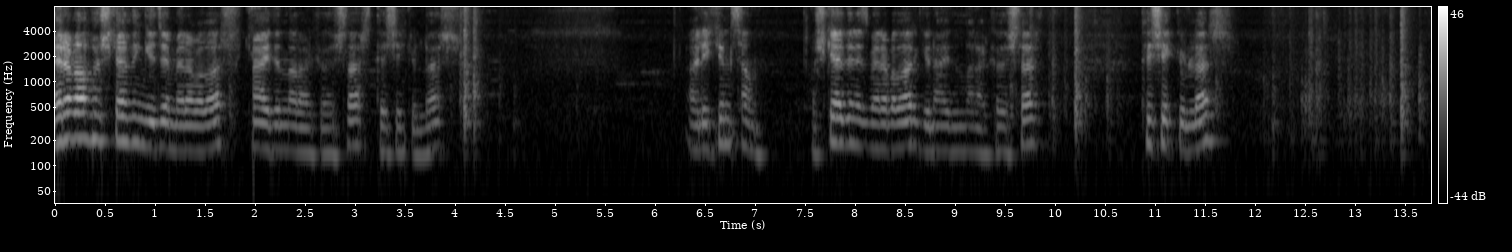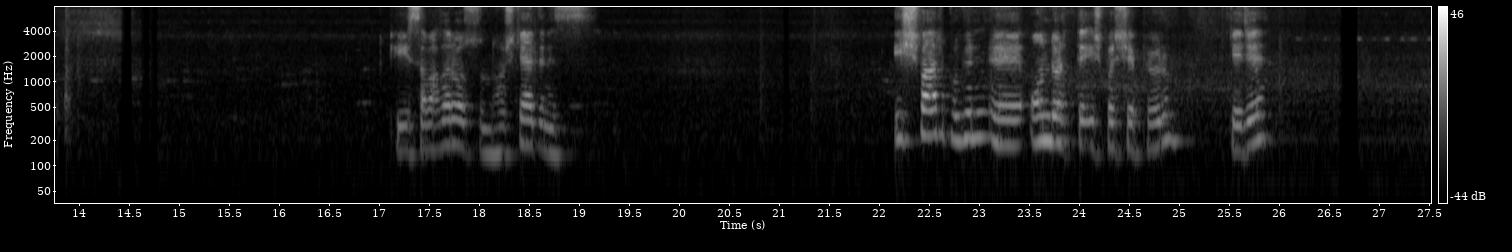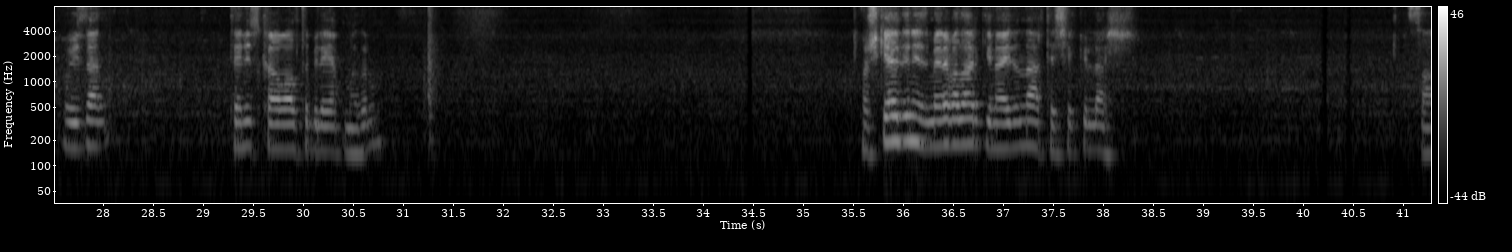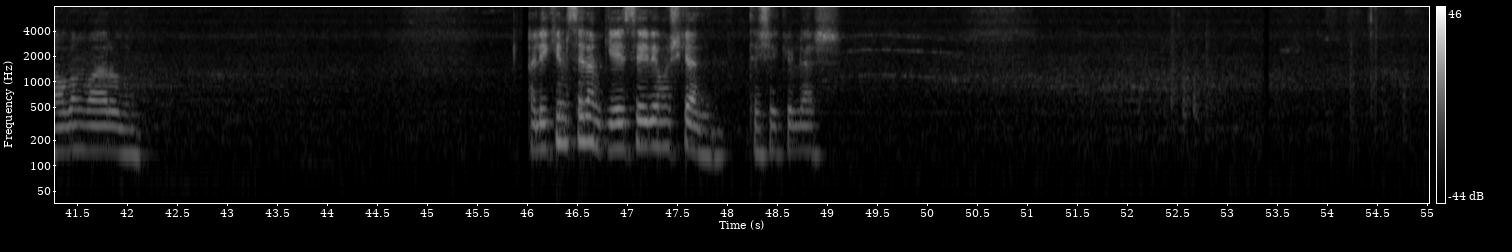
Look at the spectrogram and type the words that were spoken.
Merhaba, hoş geldin gece. Merhabalar. Günaydınlar arkadaşlar. Teşekkürler. Aleykümselam. Hoş geldiniz. Merhabalar. Günaydınlar arkadaşlar. Teşekkürler. İyi sabahlar olsun. Hoş geldiniz. İş var. Bugün e, 14'te işbaşı yapıyorum. Gece. O yüzden Temiz kahvaltı bile yapmadım. Hoş geldiniz. Merhabalar, günaydınlar. Teşekkürler. Sağ olun, var olun. Aleykümselam. GS'li hoş geldin. Teşekkürler.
